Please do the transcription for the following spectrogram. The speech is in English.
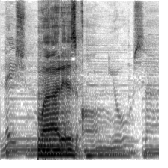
Nationwide is on your side.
